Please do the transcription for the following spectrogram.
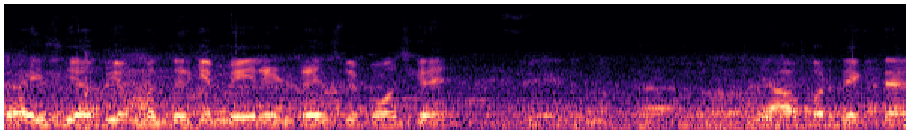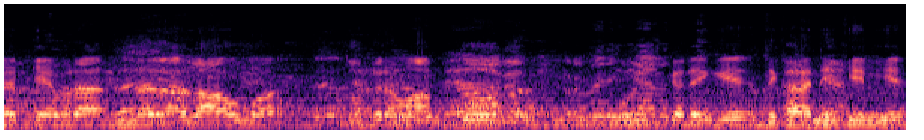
गाइस ये अभी हम मंदिर के मेन एंट्रेंस पे पहुँच गए। यहाँ पर देखते हैं, अगर कैमरा अंदर अलाउ हुआ तो फिर हम आपको कोशिश करेंगे दिखाने के लिए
